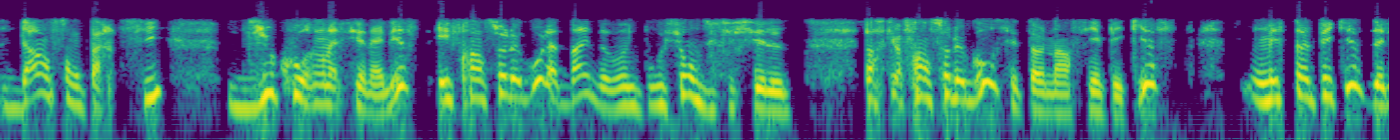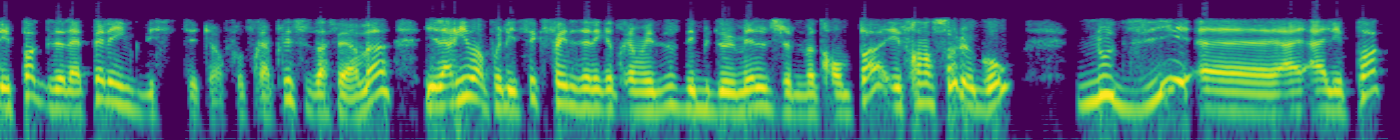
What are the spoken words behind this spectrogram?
dans son parti du courant nationaliste. Et François Legault, là-dedans, est dans une position difficile. Parce que François Legault, c'est un ancien péquiste, mais c'est un péquiste de l'époque de la paix linguistique. Il faut se rappeler ces affaires-là. Il arrive en politique fin des années 90, début 2000, je ne me trompe pas. Et François Legault nous dit euh, à, l'époque,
